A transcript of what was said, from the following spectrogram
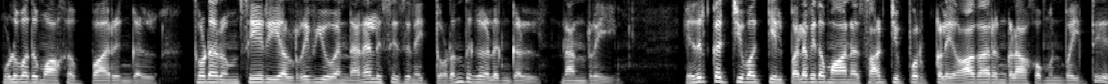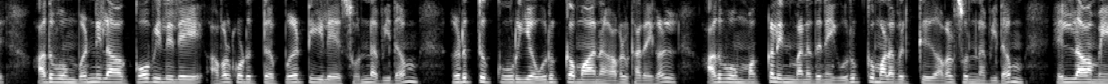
முழுவதுமாக பாருங்கள். தொடரும் சீரியல் ரிவ்யூ அண்ட் அனாலிசிஸினை தொடர்ந்து கேளுங்கள். நன்றி. எதிர்க்கட்சி வக்கீல் பலவிதமான சாட்சிப் பொருட்களை ஆதாரங்களாக முன்வைத்து அதுவும் வெண்ணிலா கோவிலிலே அவள் கொடுத்த பேட்டியிலே சொன்ன விதம் எடுத்து கூறிய உருக்கமான அவள் கதைகள் அதுவும் மக்களின் மனதினை உருக்கும் அளவிற்கு அவள் சொன்ன விதம் எல்லாமே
